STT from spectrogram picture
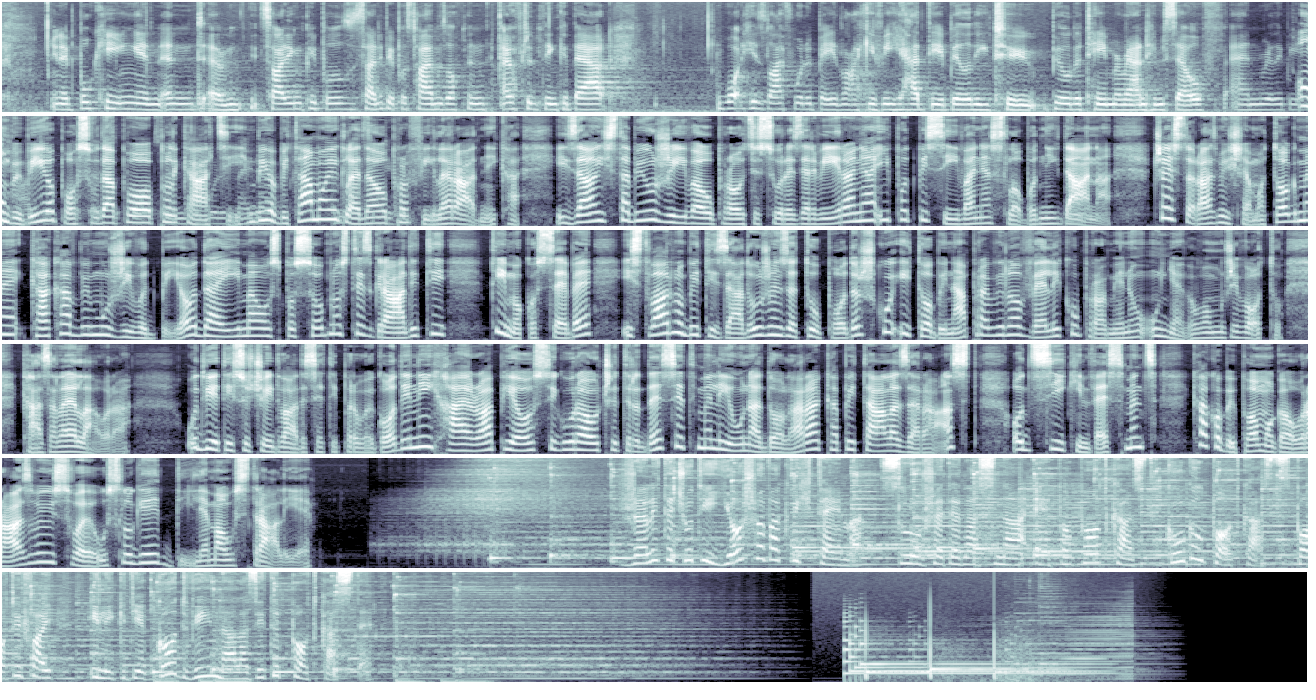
you know, booking and and um, signing people's signing people's times off. I often think about what his life would have been like if he had the ability to build a team around himself and really be On bi bio posvuda po aplikaciji, bio bi tamo i gledao profile radnika i zaista bi uživao u procesu rezerviranja i potpisivanja slobodnih dana. Često razmišljam o togme kakav bi mu život bio da je imao sposobnost izgraditi tim oko sebe i stvarno biti zadužen za tu podršku i to bi napravilo veliku promjenu u njegovom životu, kazala je Laura. U 2021. godini HireUp je osigurao 40 milijuna dolara kapitala za rast od Seek Investments kako bi pomogao u razvoju svoje usluge diljem Australije. Želite čuti još ovakvih tema? Slušajte nas na Apple Podcast, Google Podcast, Spotify ili gdje god vi nalazite podcaste.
